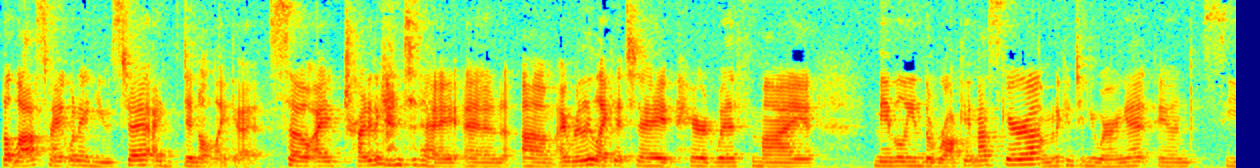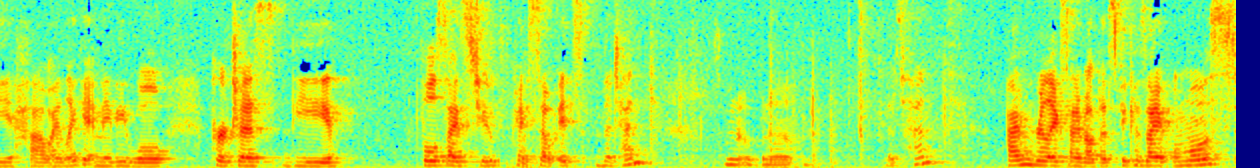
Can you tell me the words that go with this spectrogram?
but last night when I used it, I did not like it. So I tried it again today and um, I really like it today paired with my Maybelline The Rocket Mascara. I'm gonna continue wearing it and see how I like it and maybe we'll purchase the full size tube. Okay, so it's the 10th. So I'm gonna open up the 10th. I'm really excited about this because I almost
